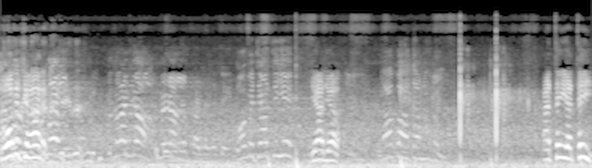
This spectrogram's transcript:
दो में चार चाहिए ਜਿਆ ਜਿਆ क्या बात है अमित भाई ਇੱਥੇ ਹੀ ਇੱਥੇ ਹੀ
